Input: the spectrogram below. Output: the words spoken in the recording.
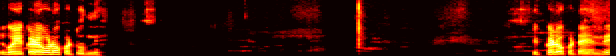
ఇగో ఇక్కడ కూడా ఒకటి ఉంది ఇక్కడ ఒకటైంది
